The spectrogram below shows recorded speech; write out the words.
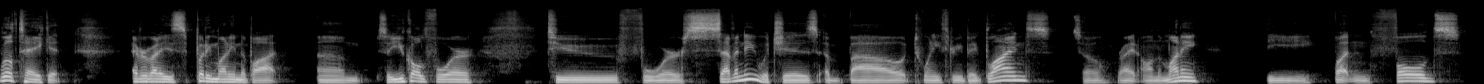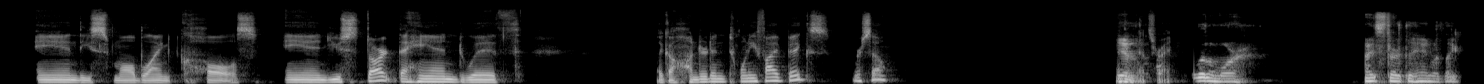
we'll take it everybody's putting money in the pot. Um, so you cold four to 470, which is about 23 big blinds. So right on the money. The button folds and the small blind calls. And you start the hand with like 125 bigs or so. I yeah, that's right. A little more. I start the hand with like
